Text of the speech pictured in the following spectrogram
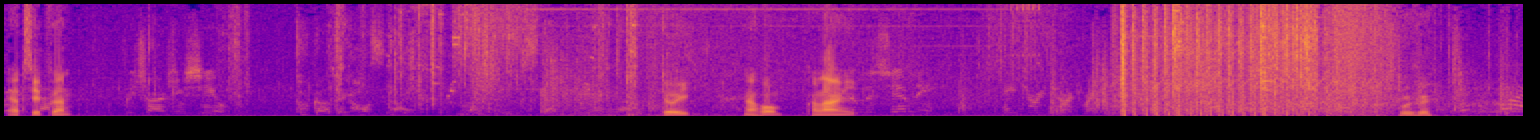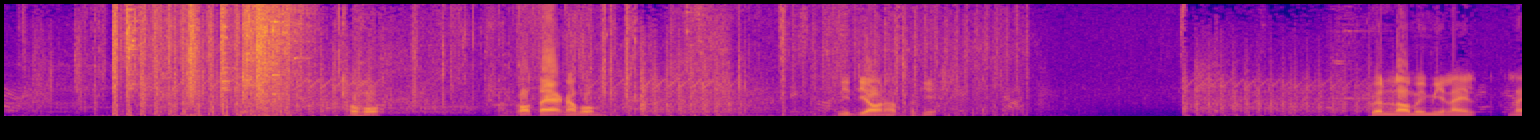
แอดซิดเพื่อน Recharging shield. Took out a hostile. Scanning the area. เจออีกนะผม ข้างล่างอีก In the chimney. Need to recharge my เฮ้ยเฮ้ยโอ้โหเกาะแตกนะครับผม นิดเดียวนะครับเมื่อกี้ เพื่อนเราไม่มีไล่ไล่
